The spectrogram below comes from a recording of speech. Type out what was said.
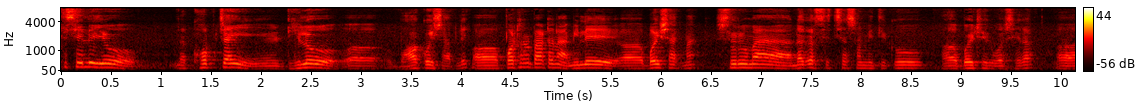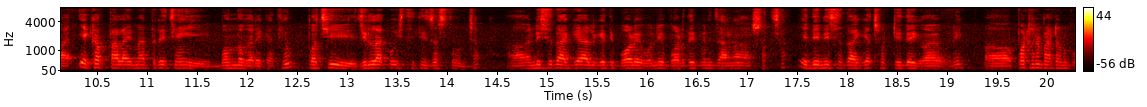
त्यसैले यो खोप चाहिँ ढिलो भएको हिसाबले पठन पाठन हामीले वैशाखमा सुरुमा नगर शिक्षा समितिको बैठक बसेर एक हप्तालाई मात्रै चाहिँ बन्द गरेका थियौँ। पछि जिल्लाको स्थिति जस्तो हुन्छ। निषेधाज्ञा अलिकति बढ्यो भने बढ्दै पनि जान सक्छ। यदि निषेधाज्ञा छुट्टिँदै गयो भने पठन पाठनको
